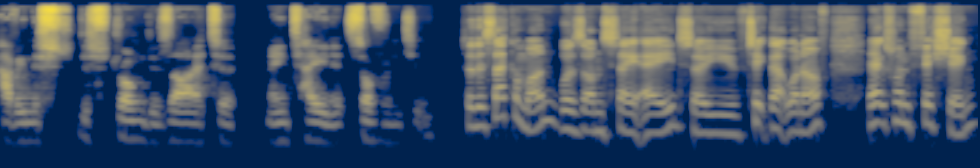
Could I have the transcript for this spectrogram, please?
having this, this strong desire to maintain its sovereignty. So the second one was on state aid. So you've ticked that one off. Next one, fishing.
